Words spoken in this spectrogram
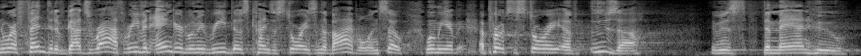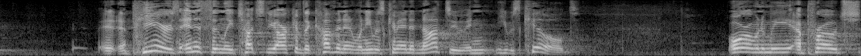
And we're offended of God's wrath. We're even angered when we read those kinds of stories in the Bible. And so when we approach the story of Uzzah, it was the man who, it appears, innocently touched the Ark of the Covenant when he was commanded not to, and he was killed. Or when we approach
